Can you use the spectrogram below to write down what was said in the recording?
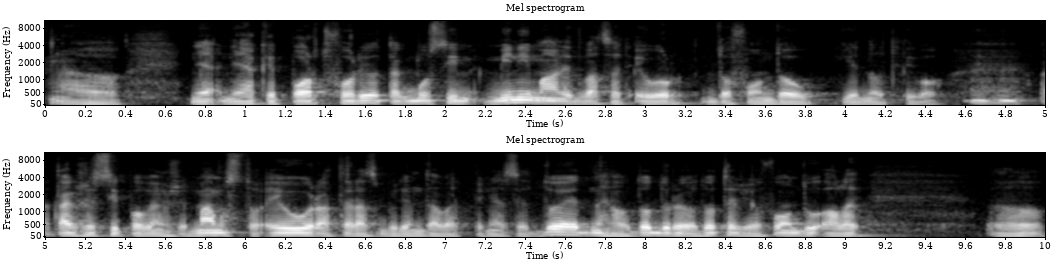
Eh, nejaké portfólio, tak musím minimálne 20 eur do fondov jednotlivo. Uh-huh. A takže si poviem, že mám 100 eur a teraz budem dávať peniaze do jedného, do druhého, do tretieho fondu, ale uh,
